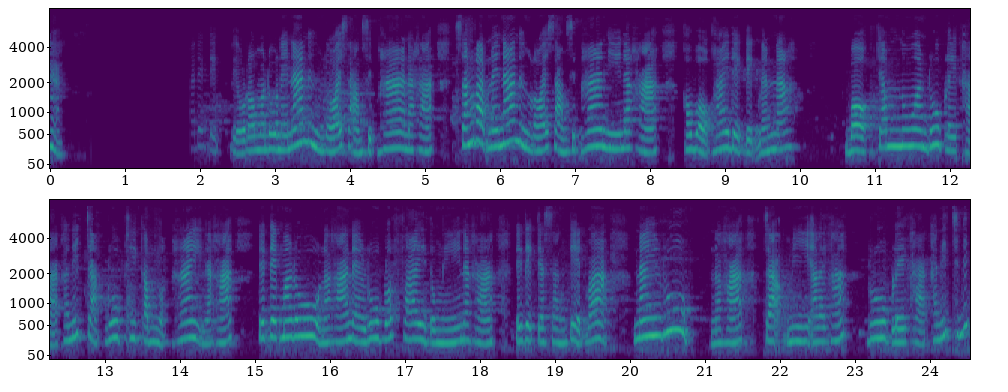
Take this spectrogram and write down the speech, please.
ะเด็กๆ เดี๋ยวเรามาดูในหน้า 135 นะคะสำหรับในหน้า 135 นี้นะคะ เขาบอกให้เด็กๆ นั้นนะ บอกจำนวนรูปเลขาคณิตจากรูปที่กำหนดให้นะคะ เด็กๆ มาดูนะคะ ในรูปรถไฟตรงนี้นะคะ เด็กๆ จะสังเกตว่าในรูปนะคะ จะมีอะไรคะ รูปเลขาคณิตชนิด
